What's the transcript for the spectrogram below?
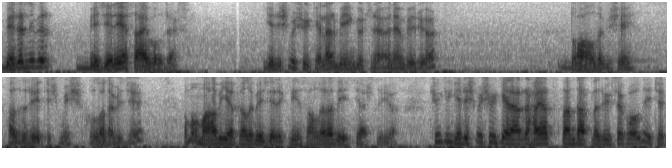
Belirli bir beceriye sahip olacaksın. Gelişmiş ülkeler beyin göçüne önem veriyor. Doğal da bir şey. Hazır yetişmiş, kullanabileceği. Ama mavi yakalı becerikli insanlara da ihtiyaç duyuyor. Çünkü gelişmiş ülkelerde hayat standartları yüksek olduğu için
